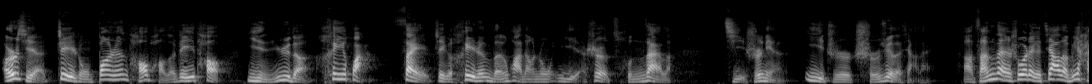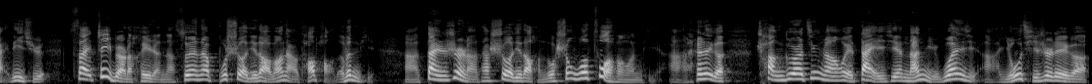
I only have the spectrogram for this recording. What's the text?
而且这种帮人逃跑的这一套隐喻的黑话，在这个黑人文化当中也是存在了几十年，一直持续了下来。啊，咱再说这个加勒比海地区，在这边的黑人呢，虽然他不涉及到往哪儿逃跑的问题啊，但是呢，他涉及到很多生活作风问题啊。他这个唱歌经常会带一些男女关系啊，尤其是这个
